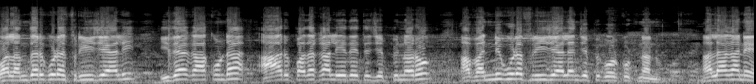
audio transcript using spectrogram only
వాళ్ళందరూ కూడా ఫ్రీ చేయాలి. ఇదే కాకుండా ఆరు పథకాలు ఏదైతే చెప్పినారో అవన్నీ కూడా ఫ్రీ చేయాలని చెప్పి కోరుకుంటున్నాను. అలాగనే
